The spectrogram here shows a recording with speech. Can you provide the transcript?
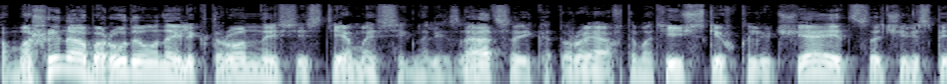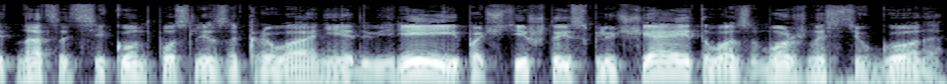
Машина оборудована электронной системой сигнализации, которая автоматически включается через 15 секунд после закрывания дверей и почти что исключает возможность угона.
